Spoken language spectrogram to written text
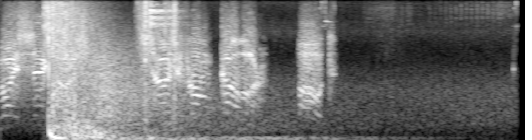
boy six.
